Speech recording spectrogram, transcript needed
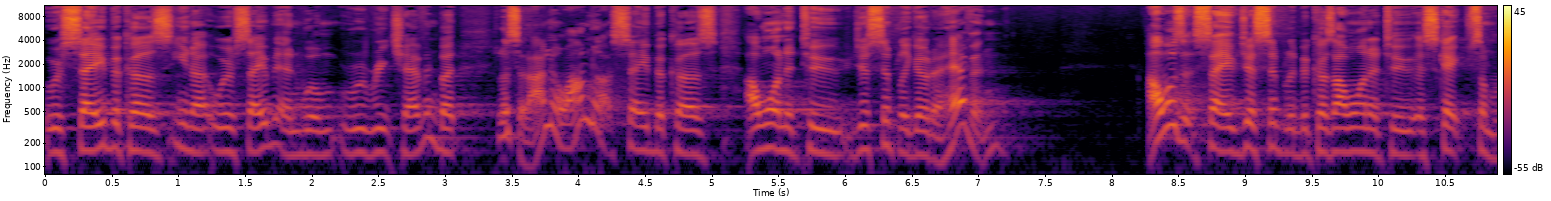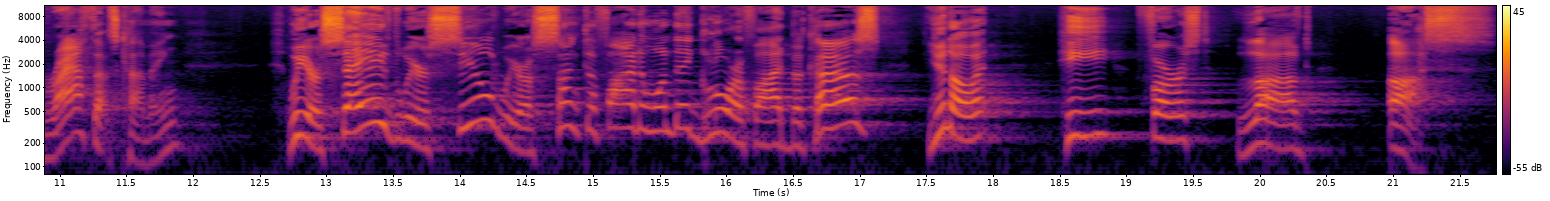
We're saved because, you know, we're saved and we'll, we'll reach heaven. But listen, I know I'm not saved because I wanted to just simply go to heaven. I wasn't saved just simply because I wanted to escape some wrath that's coming. We are saved, we are sealed, we are sanctified, and one day glorified because, you know it, He first loved us.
